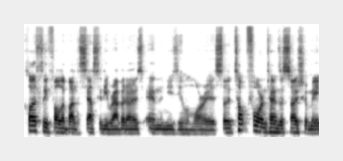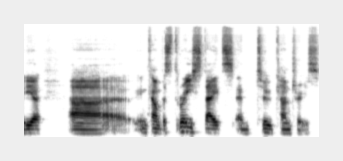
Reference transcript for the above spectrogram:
closely followed by the South Sydney Rabbitohs and the New Zealand Warriors. So the top four in terms of social media uh, encompass three states and two countries,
